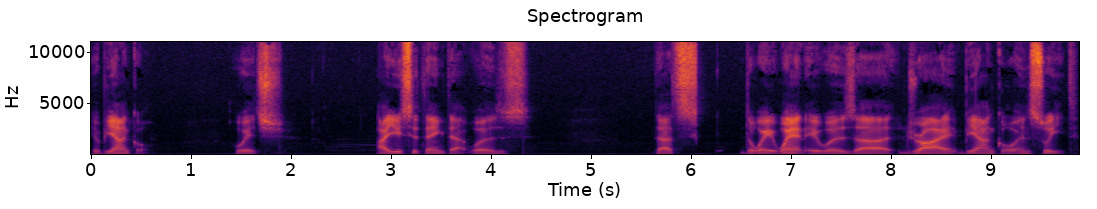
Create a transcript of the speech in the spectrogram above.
your bianco, which I used to think that was that's the way it went. It was uh, dry, bianco, and sweet.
